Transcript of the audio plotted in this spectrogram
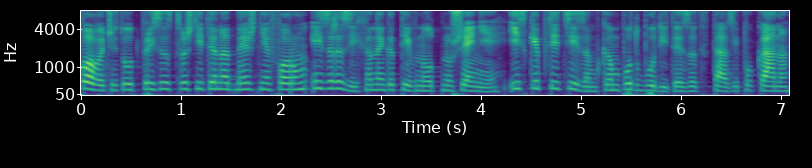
повечето от присъстващите на днешния форум изразиха негативно отношение и скептицизъм към подбудите зад тази покана.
